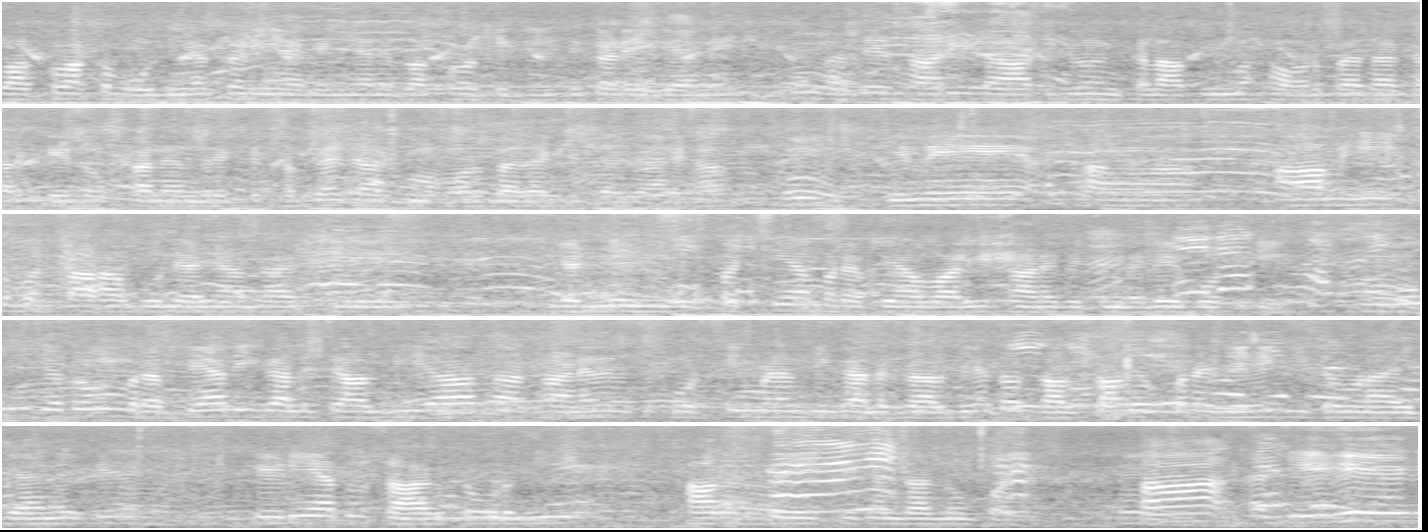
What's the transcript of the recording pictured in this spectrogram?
ਵੱਖ-ਵੱਖ ਬੋਲੀਆਂ ਘੜੀਆਂ ਗਈਆਂ ਨੇ, ਵੱਖ-ਵੱਖ ਗੀਤ ਘੜੇ ਗਏ ਨੇ ਅਤੇ ਸਾਰੀ ਰਾਤ ਜੋ ਇਨਕਲਾਬੀ ਮਾਹੌਲ ਪੈਦਾ ਕਰਕੇ ਲੋਕਾਂ ਦੇ ਅੰਦਰ ਇੱਕ ਸੱਭਿਆਚਾਰਕ ਮਾਹੌਲ ਪੈਦਾ ਕੀਤਾ ਜਾ ਰਿਹਾ। ਜਿਵੇਂ ਆਮ ਹੀ ਇੱਕ ਵਰਤਾਰਾ ਬੋਲਿਆ ਜਾਂਦਾ ਕਿ ਜਿਹੜੀ ਪੱਚੀਆਂ ਮੁਰੱਬਿਆਂ ਵਾਲੀ ਥਾਣੇ ਵਿੱਚ ਮਿਲੇ ਕੁਰਸੀ ਉਹ ਜਦੋਂ ਮੁਰੱਬਿਆਂ ਦੀ ਗੱਲ ਚੱਲਦੀ ਆ ਤਾਂ ਥਾਣੇ ਵਿੱਚ ਕੁਰਸੀ ਮਿਲਣ ਦੀ ਗੱਲ ਕਰਦੇ ਆ ਤਾਂ ਦਲਤਾਂ ਦੇ ਉੱਪਰ ਅਜਿਹੇ ਗੀਤ ਬਣਾਏ ਗਏ ਨੇ ਕਿ ਕਿਹੜੀਆਂ ਤੂੰ ਸਾਗ ਤੋੜਦੀ, ਹੱਥ ਤੇ ਚਿਕੰਦਰ ਨੂੰ ਪਾਈ ਤਾਂ ਅਜਿਹੇ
